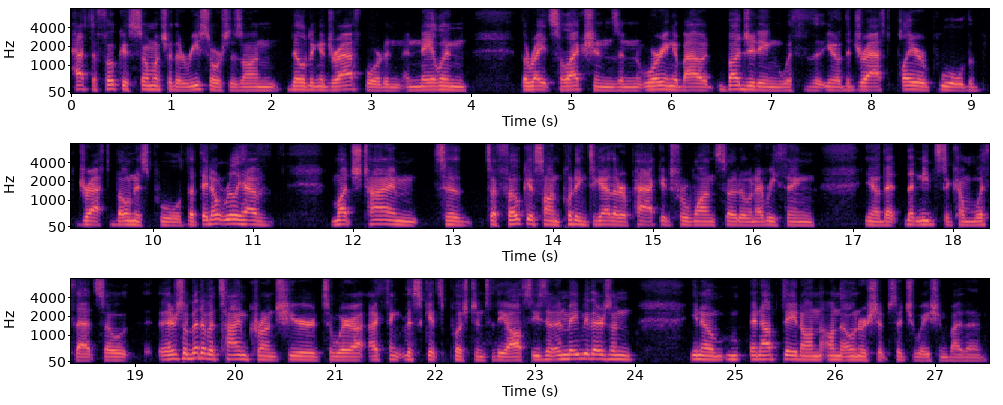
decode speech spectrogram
have to focus so much of their resources on building a draft board and, and nailing the right selections and worrying about budgeting with the you know the draft player pool, the draft bonus pool that they don't really have much time to to focus on putting together a package for Juan Soto and everything you know that that needs to come with that. So there's a bit of a time crunch here to where I think this gets pushed into the offseason and maybe there's an you know an update on on the ownership situation by then.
